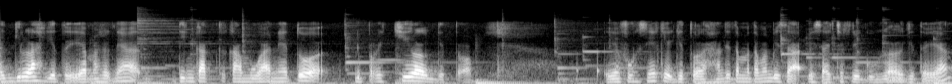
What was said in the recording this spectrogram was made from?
lagi lah gitu ya. Maksudnya tingkat kekambuhannya itu diperkecil gitu ya fungsinya kayak gitulah. Nanti teman-teman bisa bisa cek di Google gitu ya.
